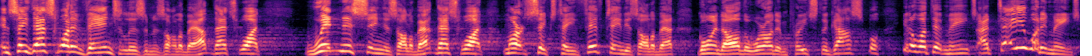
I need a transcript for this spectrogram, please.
And see, that's what evangelism is all about. That's what witnessing is all about. That's what Mark 16, 15 is all about. Going to all the world and preach the gospel. You know what that means? I tell you what it means.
